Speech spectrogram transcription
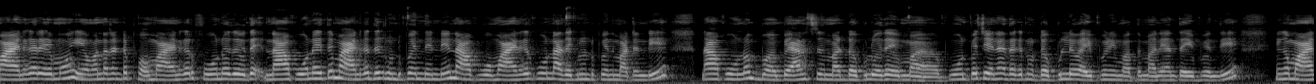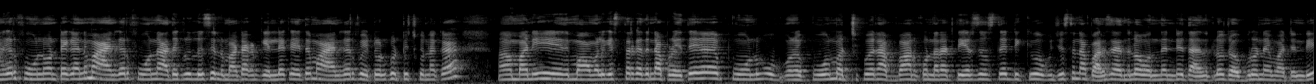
మా ఆయనగారు ఏమో ఏమన్నారంటే మా ఆయనగారు ఫోన్ అదే నా ఫోన్ అయితే మా ఆయనగారి దగ్గర ఉండిపోయిందండి. నా మా ఆయనగారి ఫోన్ నా దగ్గర ఉండిపోయింది మాట అండి. నా ఫోన్లో బ్యాలెన్స్ మా డబ్బులు అదే మా ఫోన్పే చేయని దగ్గర డబ్బులు లేవు అయిపోయినాయి మొత్తం మనీ అంత అయిపోయింది. ఇంకా మా ఆయనగారు ఫోన్లో ఉంటాయి కానీ మా ఆయనగారు ఫోన్ నా దగ్గర వదిలేసి అనమాట అక్కడికి వెళ్ళాకైతే మా ఆయనగారు పెట్రోల్ కొట్టించుకున్నాక మనీ మామూలుగా ఇస్తారు కదండి అప్పుడైతే ఫోన్ ఫోన్ మర్చిపోయిన అబ్బా అనుకున్నారు. అటు తీర్చి వస్తే డిక్కీ ఓపెన్ చేస్తే నా పరిస్థితి అందులో ఉందండి దాంట్లో డబ్బులు ఉన్నాయన్నమాట అండి.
